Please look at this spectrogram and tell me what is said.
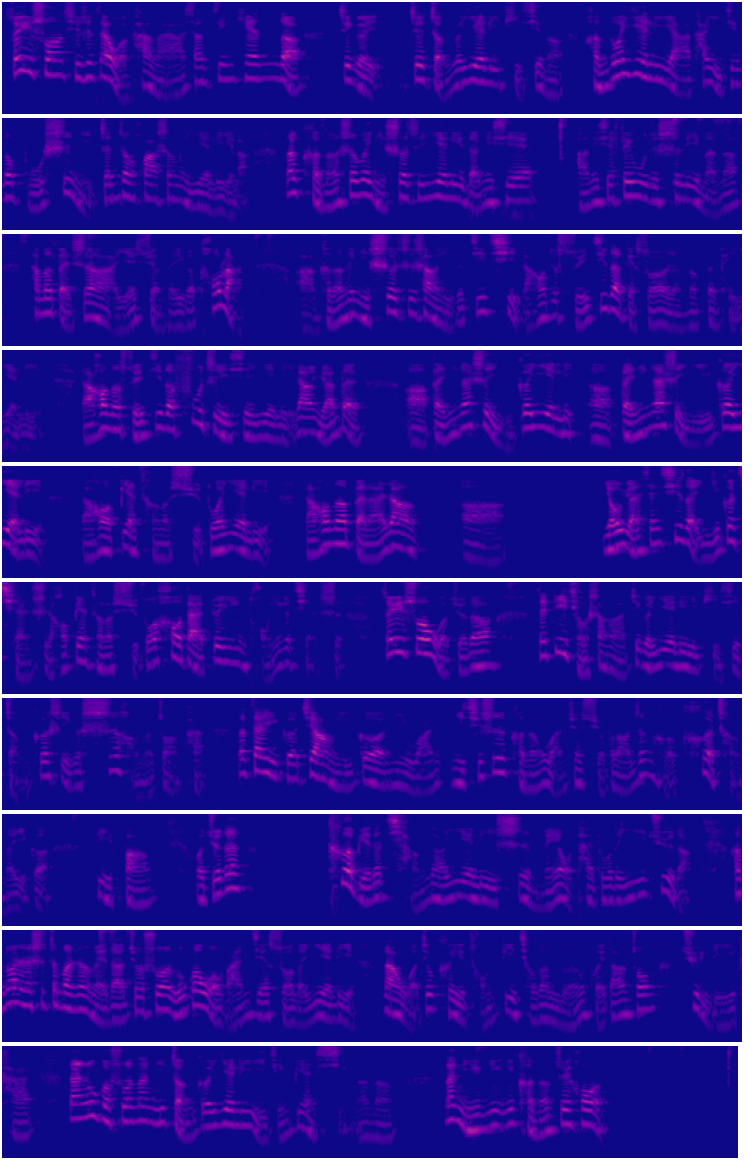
所以说，其实在我看来啊，像今天的这个。这整个业力体系呢，很多业力啊，它已经都不是你真正化生的业力了。那可能是为你设置业力的那些啊，那些非物质势力们呢，他们本身啊也选择一个偷懒啊，可能给你设置上一个机器，然后就随机的给所有人都分配业力，然后呢，随机的复制一些业力，让原本啊本应该是一个业力，呃，本应该是一个业力，然后变成了许多业力，然后呢，本来让呃，由原先期的一个前世，然后变成了许多后代对应同一个前世，所以说我觉得在地球上啊，这个业力体系整个是一个失衡的状态。那在一个这样一个你完，你其实可能完全学不到任何课程的一个地方，我觉得。特别的强调业力是没有太多的依据的，很多人是这么认为的，就是说，如果我完结所有的业力，那我就可以从地球的轮回当中去离开。但如果说呢，你整个业力已经变形了呢，那你你你可能最后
